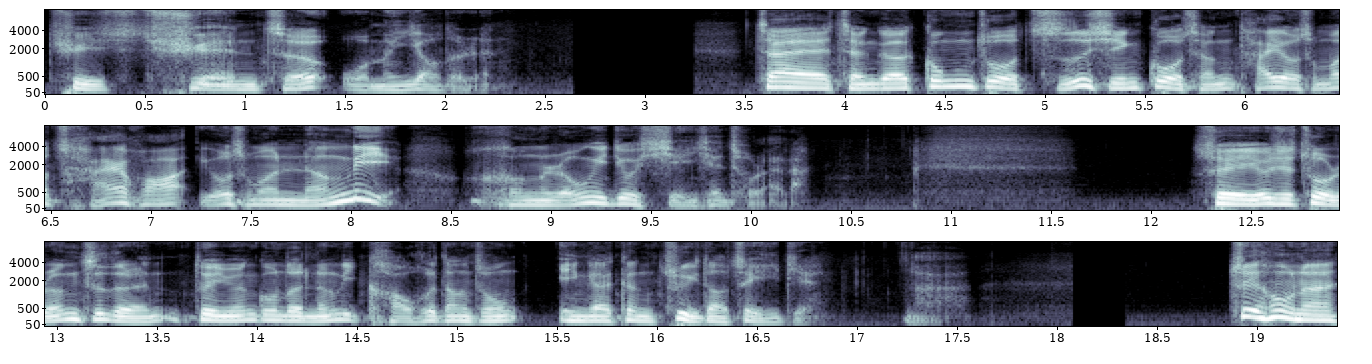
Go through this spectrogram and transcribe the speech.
去选择我们要的人。在整个工作执行过程，他有什么才华，有什么能力，很容易就显现出来了。所以，尤其做人资的人，对员工的能力考核当中，应该更注意到这一点啊。最后呢，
